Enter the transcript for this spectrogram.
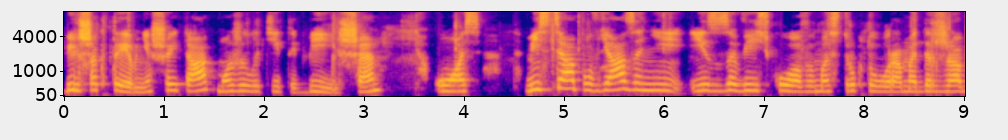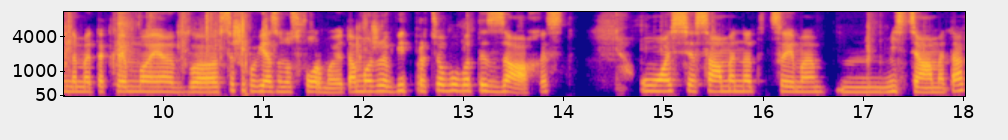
більш активніший, так, може летіти більше. Ось. Місця пов'язані із військовими структурами, державними такими, все, що пов'язано з формою. Там може відпрацьовувати захист. Ось саме над цими місцями, так?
